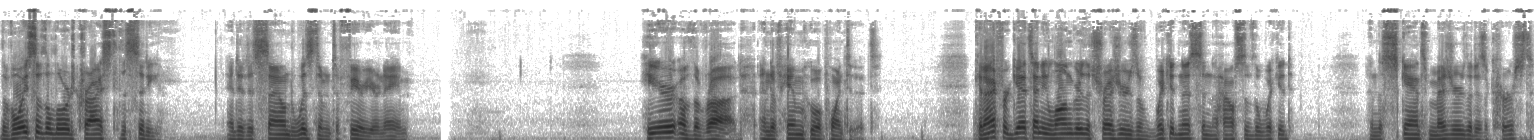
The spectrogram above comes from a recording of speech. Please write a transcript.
The voice of the Lord cries to the city, and it is sound wisdom to fear your name. Hear of the rod, and of him who appointed it. Can I forget any longer the treasures of wickedness in the house of the wicked, and the scant measure that is accursed?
